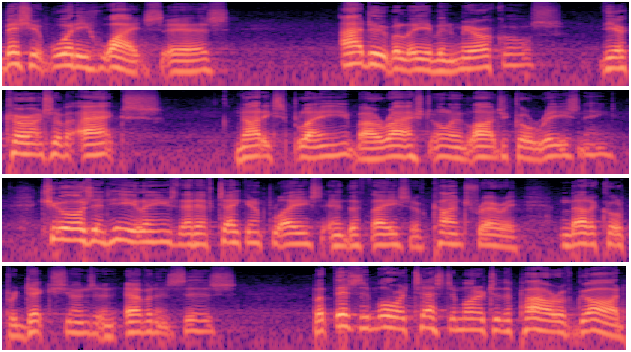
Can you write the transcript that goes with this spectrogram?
Bishop Woodie White says, I do believe in miracles, the occurrence of acts not explained by rational and logical reasoning, cures and healings that have taken place in the face of contrary medical predictions and evidences. But this is more a testimony to the power of God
